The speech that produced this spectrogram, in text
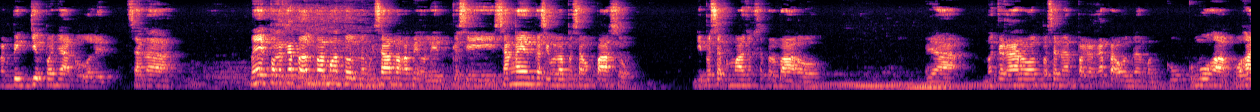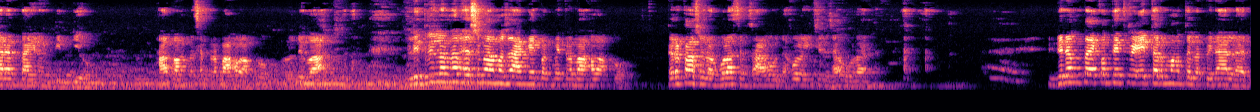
mag-video pa niya ako ulit. Sana may pagkakataon pa mga tol na magsama kami ulit kasi sa ngayon kasi wala pa siyang pasok. Hindi pa siya pumasok sa trabaho. Kaya magkakaroon pa siya ng pagkakataon na magkumuha, kuhanan tayo ng video habang nasa trabaho ako. O, di ba? Libre lang naman siya sumama sa akin pag may trabaho ako. Pero kaso lang, wala siyang sahod. Ako lang yung sinasahuran. Hindi naman tayo content creator mga tol na pinalad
